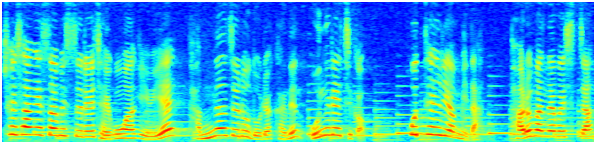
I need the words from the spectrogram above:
최상의 서비스를 제공하기 위해 밤낮으로 노력하는 오늘의 직업 호텔리어입니다. 바로 만나보시죠.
